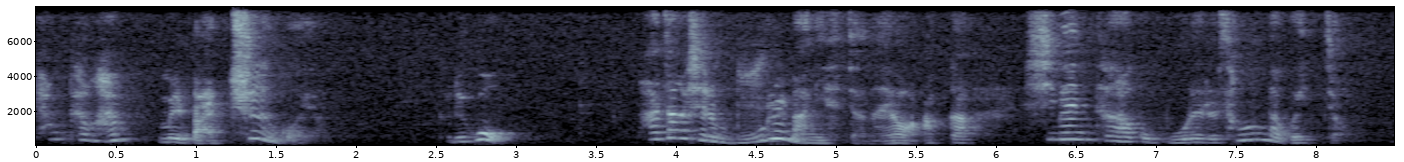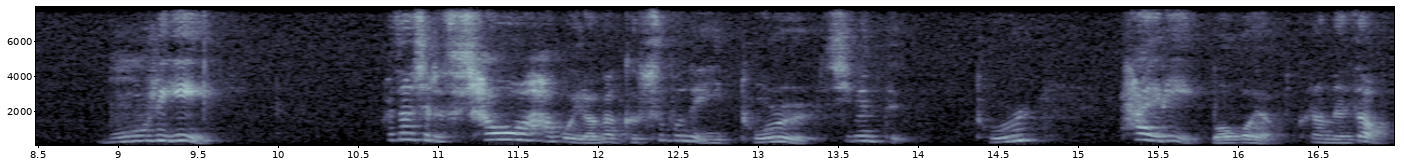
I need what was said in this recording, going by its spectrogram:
평평함을 맞추는 거예요. 그리고 화장실은 물을 많이 쓰잖아요. 아까 시멘트하고 모래를 섞는다고 했죠. 물이 화장실에서 샤워하고 이러면 그 수분을 이 돌, 시멘트, 돌, 타일이 먹어요. 그러면서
